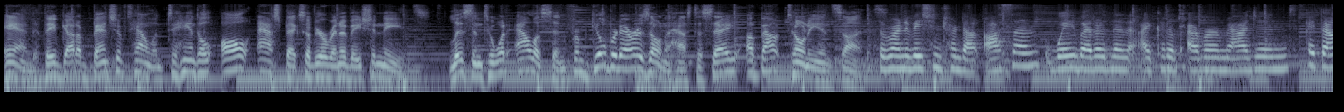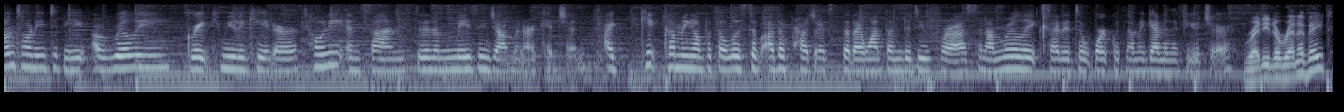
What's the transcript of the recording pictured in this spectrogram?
and they've got a bench of talent to handle all aspects of your renovation needs. Listen to what Allison from Gilbert, Arizona has to say about Tony and Sons. The renovation turned out awesome, way better than I could have ever imagined. I found Tony to be a really great communicator. Tony and Sons did an amazing job in our kitchen. I keep coming up with a list of other projects that I want them to do for us, and I'm really excited to work with them again in the future. Ready to renovate?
